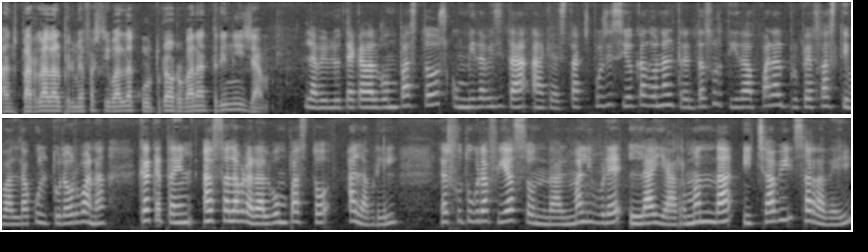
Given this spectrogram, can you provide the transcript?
ens parla del primer festival de cultura urbana Trini Jam. La Biblioteca del Bon Pastor us convida a visitar aquesta exposició que dona el tret de sortida per al proper Festival de Cultura Urbana que aquest any es celebrarà al Bon Pastor a l'abril. Les fotografies són del Malibrer, Laia Armandà i Xavi Serradell.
